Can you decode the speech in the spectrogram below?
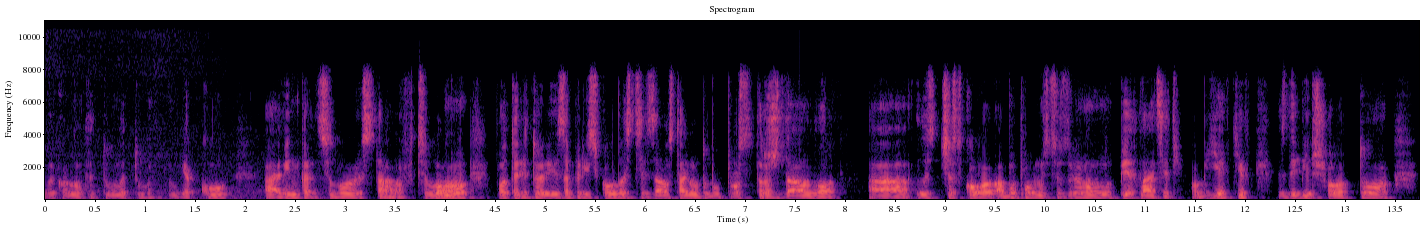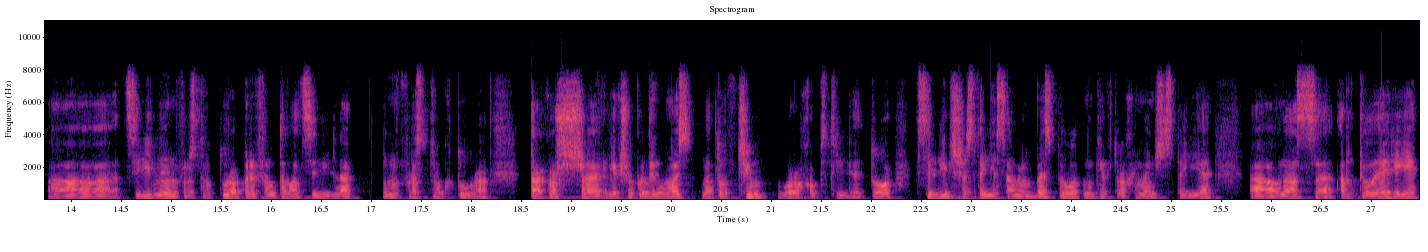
виконати ту мету, яку він перед собою ставив. В цілому по території Запорізької області за останню добу постраждало. Частково або повністю зруйновано 15 об'єктів. Здебільшого то цивільна інфраструктура, прифронтова цивільна інфраструктура. Також, е, якщо подивимось на то, чим ворог обстрілює, то все більше стає саме безпілотників, трохи менше стає а, в нас артилерії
